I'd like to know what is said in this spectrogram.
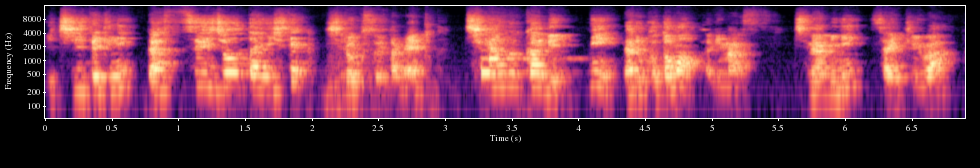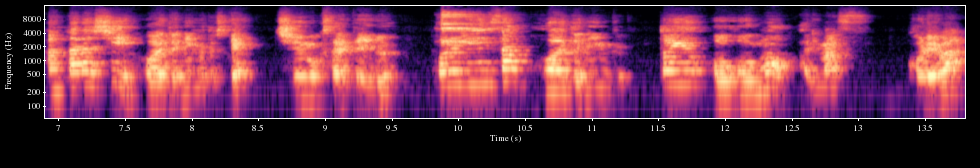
一時的に脱水状態にして白くするため、近く過敏になることもあります。ちなみに最近は新しいホワイトニングとして注目されているポリリン酸ホワイトニングという方法もあります。これは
